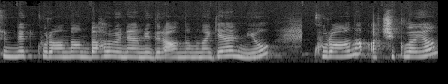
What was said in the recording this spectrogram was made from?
Sünnet Kur'an'dan daha önemlidir anlamına gelmiyor. Kur'an'ı açıklayan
